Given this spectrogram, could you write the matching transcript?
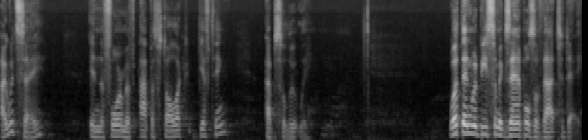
I would say, in the form of apostolic gifting, absolutely. What then would be some examples of that today?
